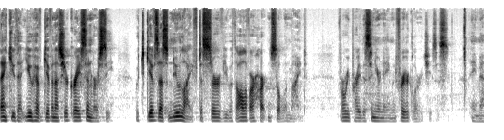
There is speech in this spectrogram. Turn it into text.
Thank you that you have given us your grace and mercy, which gives us new life to serve you with all of our heart and soul and mind. For we pray this in your name and for your glory, Jesus. Amen.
